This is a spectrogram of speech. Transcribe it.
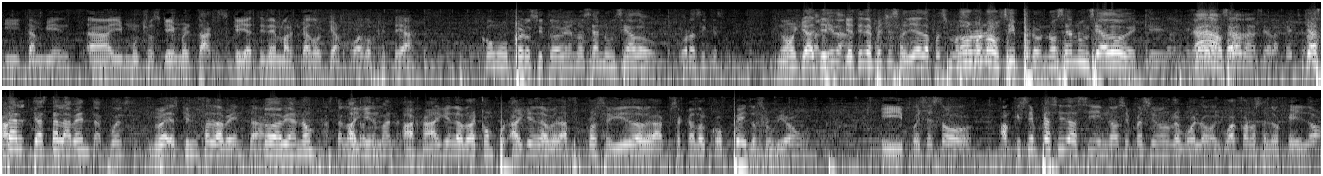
Y también hay muchos gamer tags que ya tienen marcado que han jugado GTA. ¿Cómo? Pero si todavía no se ha anunciado, ahora sí que su... No, ya, ya, tiene fecha de salida la próxima No, no, semana. no, sí, pero no se ha anunciado de que... Ya, o sea, hacia la fecha. ya está, ya está a la venta, pues. No, es que no está a la venta. Todavía no, hasta la otra alguien, semana. Ajá, alguien lo habrá alguien lo habrá conseguido, lo habrá sacado copia y lo subió. Y pues eso, aunque siempre ha sido así, ¿no? Siempre ha sido un revuelo. Igual cuando salió Halo,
